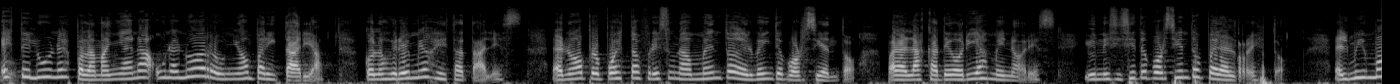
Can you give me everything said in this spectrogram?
este lunes por la mañana una nueva reunión paritaria con los gremios estatales. La nueva propuesta ofrece un aumento del 20% para las categorías menores y un 17% para el resto. El mismo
